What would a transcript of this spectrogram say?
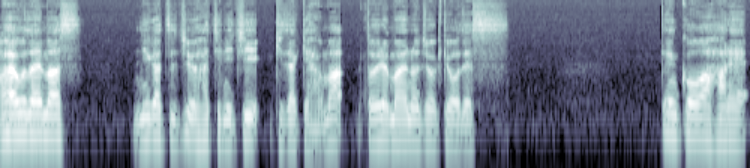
おはようございます。2月18日木崎浜トイレ前の状況です。天候は晴れ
